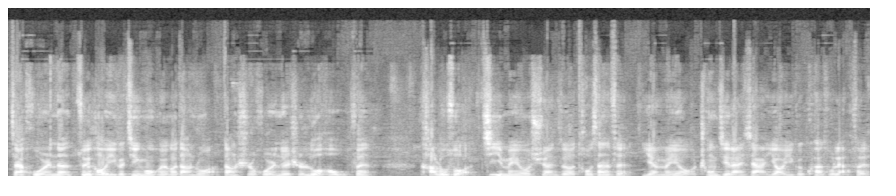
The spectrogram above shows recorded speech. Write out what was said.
在湖人的最后一个进攻回合当中啊，当时湖人队是落后五分。卡鲁索既没有选择投三分，也没有冲击篮下要一个快速两分，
